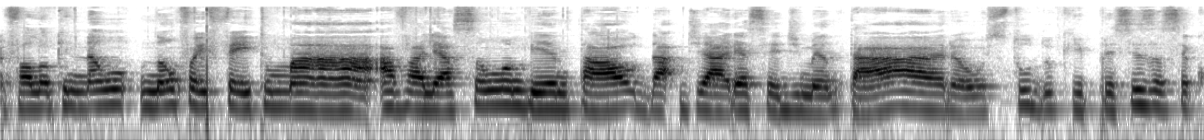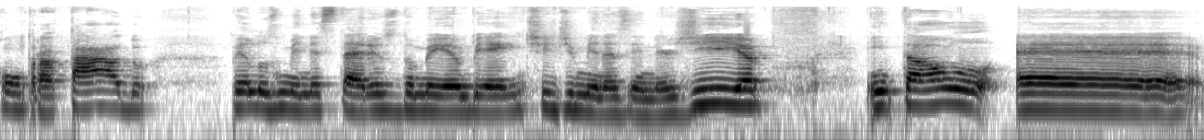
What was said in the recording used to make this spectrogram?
falou que não, não foi feita uma avaliação ambiental da, de área sedimentar, um estudo que precisa ser contratado pelos Ministérios do Meio Ambiente e de Minas e Energia. Então, é,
